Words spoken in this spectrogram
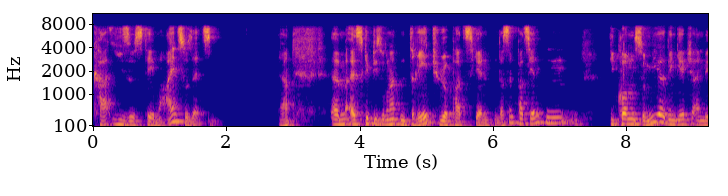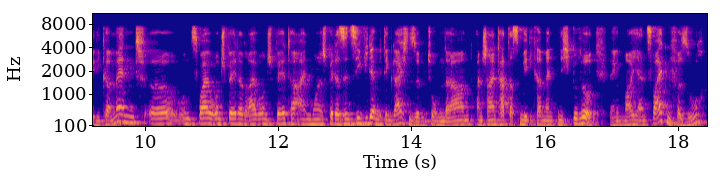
KI-Systeme einzusetzen. Ja, ähm, es gibt die sogenannten Drehtürpatienten. Das sind Patienten, die kommen zu mir, denen gebe ich ein Medikament äh, und zwei Wochen später, drei Wochen später, einen Monat später sind sie wieder mit den gleichen Symptomen da und anscheinend hat das Medikament nicht gewirkt. Dann mache ich einen zweiten Versuch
